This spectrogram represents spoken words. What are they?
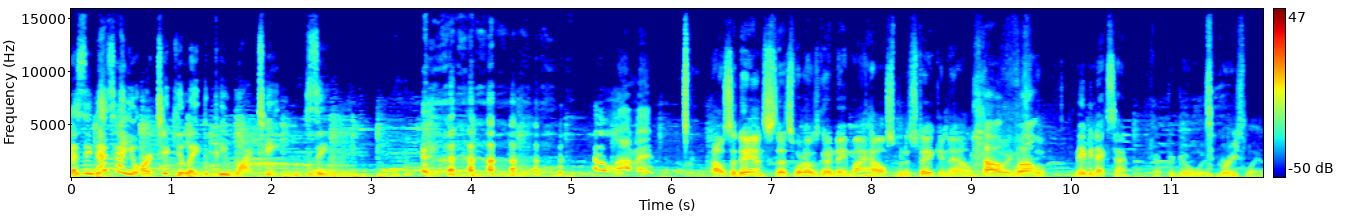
Now, see, that's how you articulate the PYT. See? I love it. House of Dance, that's what I was going to name my house, but it's taken now. Oh, so oh, well, we'll maybe next time. Have to go with Graceland.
